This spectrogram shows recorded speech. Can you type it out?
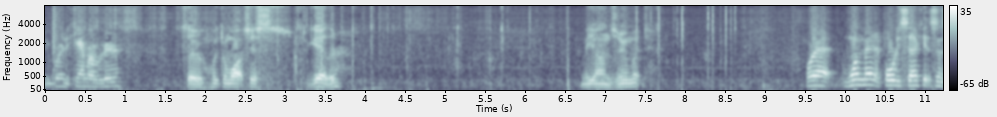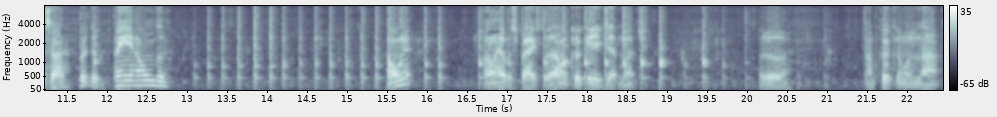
You bring the camera over here so we can watch this together. Let me unzoom it. We're at 1 minute 40 seconds since I put the pan on the on it. I don't have a spatula. I don't cook eggs that much. But uh, I'm cooking them not.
